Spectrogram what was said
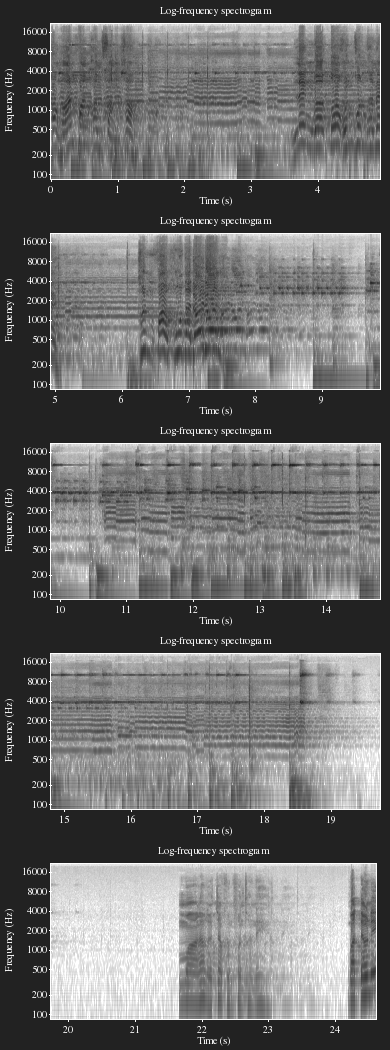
ทหารฟังคำสั่งข้าเร่งเบิกตัวขุนพลทะเนศขึ้นเป้ากูแต่โดยด่วนมาแล้วเหรอเจ้าขุนพลทะเนศบัดเดี๋ยวนี้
